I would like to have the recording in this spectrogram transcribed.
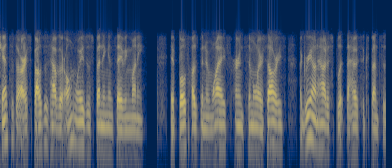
Chances are spouses have their own ways of spending and saving money. If both husband and wife earn similar salaries, agree on how to split the house expenses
